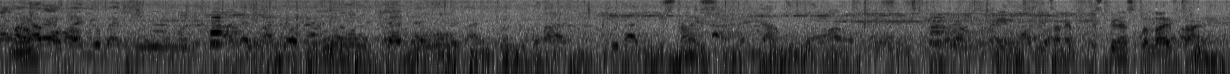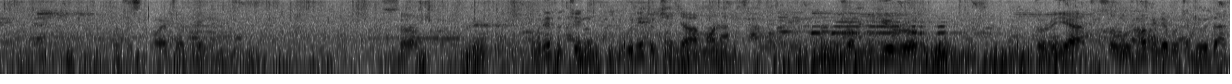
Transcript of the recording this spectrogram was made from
You know? It's nice. I mean, it's an experience of a lifetime, which is quite okay. So, we need to change. We need to change our money from euro to riyal. So we've not been able to do that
